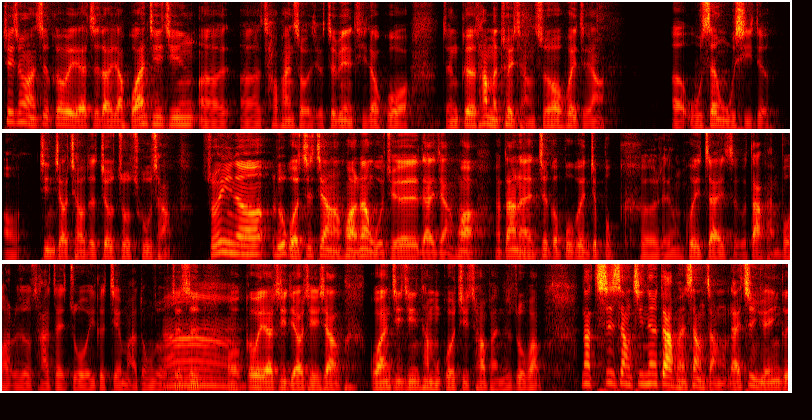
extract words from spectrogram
最重要的是各位要知道一下，国安基金呃呃操盘手有这边也提到过，整个他们退场之后会怎样？呃，无声无息的哦，静悄悄的就做出场。所以呢，如果是这样的话，那我觉得来讲的话，那当然这个部分就不可能会在整个大盘不好的时候，他在做一个解码动作。这是哦，各位要去了解一下国安基金他们过去操盘的做法。那事实上，今天大盘上涨来自原因一个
